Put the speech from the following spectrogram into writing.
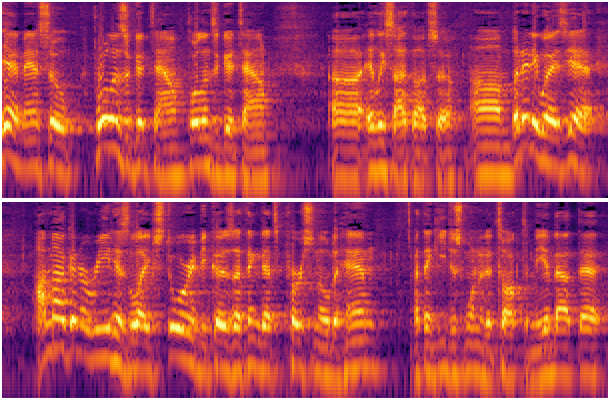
yeah, man. So Portland's a good town. Portland's a good town. Uh, at least I thought so. Um, but anyways, yeah, I'm not gonna read his life story because I think that's personal to him. I think he just wanted to talk to me about that.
